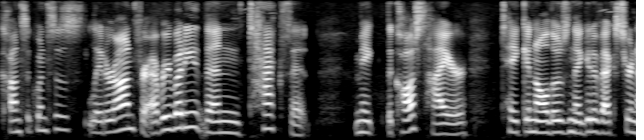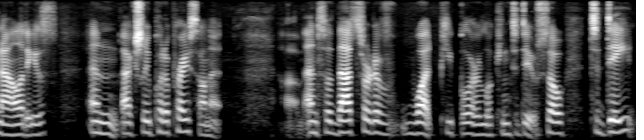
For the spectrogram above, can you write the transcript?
consequences later on for everybody, then tax it, make the cost higher, take in all those negative externalities, and actually put a price on it. Um, and so that's sort of what people are looking to do. So to date,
